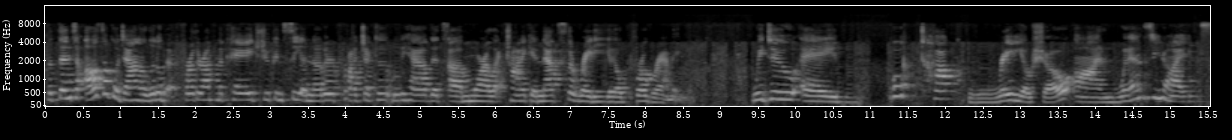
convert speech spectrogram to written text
But then to also go down a little bit further on the page, you can see another project that we have that's uh, more electronic, and that's the radio programming. We do a book talk radio show on Wednesday nights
